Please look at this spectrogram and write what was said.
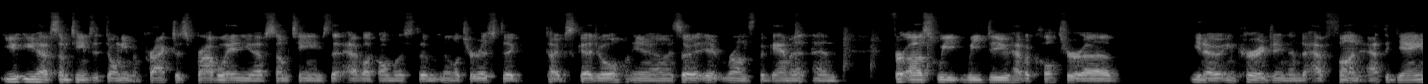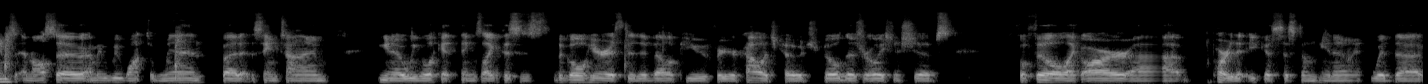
you you have some teams that don't even practice probably, and you have some teams that have like almost a militaristic type schedule. You know, so it runs the gamut. And for us, we we do have a culture of you know encouraging them to have fun at the games, and also, I mean, we want to win, but at the same time you know, we look at things like this is the goal here is to develop you for your college coach, build those relationships, fulfill like our uh, part of the ecosystem, you know, with uh,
